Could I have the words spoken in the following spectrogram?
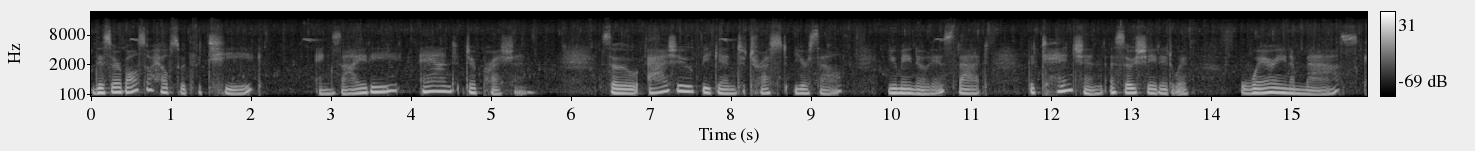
This herb also helps with fatigue, anxiety, and depression. So, as you begin to trust yourself, you may notice that the tension associated with wearing a mask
